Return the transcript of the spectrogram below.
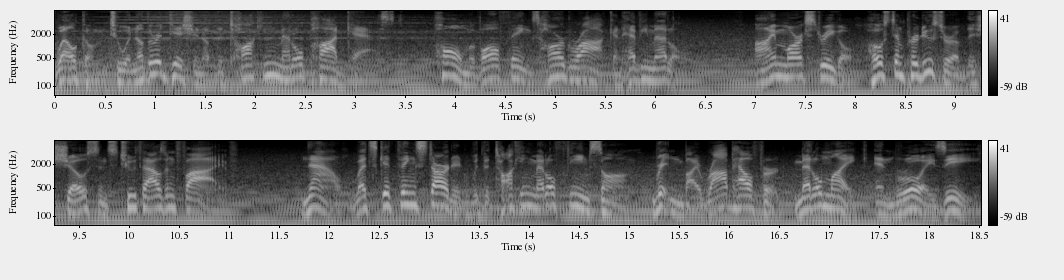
Welcome to another edition of the Talking Metal Podcast, home of all things hard rock and heavy metal. I'm Mark Strigl, host and producer of this show since 2005. Now, let's get things started with the Talking Metal theme song, written by Rob Halford, Metal Mike, and Roy Z.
